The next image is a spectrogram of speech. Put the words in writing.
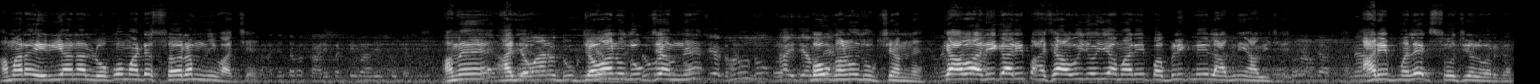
અમારા એરિયાના લોકો માટે શરમની વાત છે. અમે આજે જવાનું દુઃખ છે જવાનું દુઃખ છે અમને. બહુ ઘણું દુઃખ છે અમને. કે આવા અધિકારી પાછા આવવી જોઈએ અમારી પબ્લિકની લાગણી આવી છે. આરીફ મલેક સોશિયલ વર્કર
